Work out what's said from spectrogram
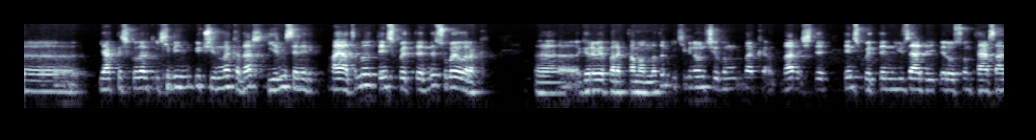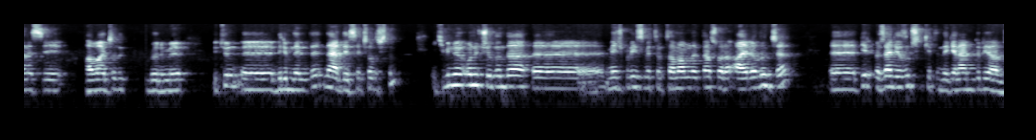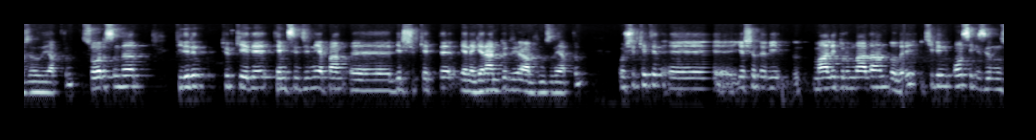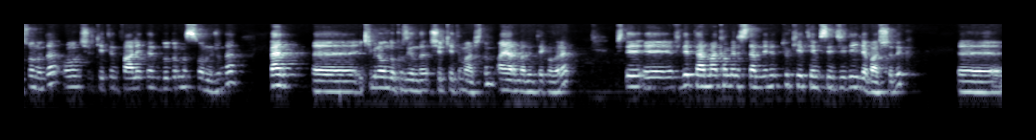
yaklaşık olarak 2003 yılına kadar 20 senelik hayatımı Deniz Kuvvetleri'nde subay olarak e, görev yaparak tamamladım. 2013 yılına kadar işte Deniz Kuvvetleri'nin yüzer delikleri olsun, tersanesi, havacılık bölümü, bütün e, birimlerinde neredeyse çalıştım. 2013 yılında e, mecburi hizmetim tamamladıktan sonra ayrılınca e, bir özel yazılım şirketinde genel müdür yardımcılığı yaptım. Sonrasında Filir'in Türkiye'de temsilciliğini yapan e, bir şirkette yine genel müdür yardımcılığı yaptım. O şirketin e, yaşadığı bir mali durumlardan dolayı 2018 yılının sonunda o şirketin faaliyetlerini durdurması sonucunda ben e, 2019 yılında şirketimi açtım Ayar Marintek olarak. İşte e, Termal Kamera Sistemleri'nin Türkiye temsilciliğiyle başladık. E,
